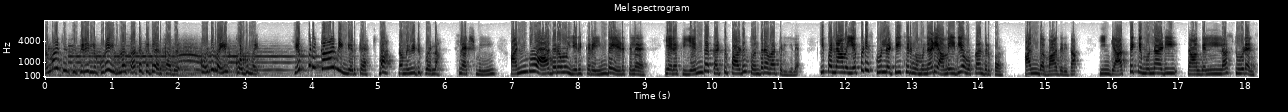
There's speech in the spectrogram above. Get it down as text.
எமர்ஜென்சி பீரியட்ல கூட இவ்வளவு சட்டத்திட்ட இருக்காது. கொடுமையில் கொடுமை. எப்படிக்கா நீங்க இருக்க? வா நம்ம வீட்டுக்கு போயிடலாம். லக்ஷ்மி அன்பும் ஆதரவும் இருக்கிற இந்த இடத்துல எனக்கு எந்த கட்டுப்பாடும் தொந்தரவா தெரியல. இப்ப நாம எப்படி ஸ்கூல்ல டீச்சருங்க முன்னாடி அமைதியா உட்காந்துருப்போம் அந்த மாதிரி தான் இங்க அத்தைக்கு முன்னாடி நாங்க எல்லாம் ஸ்டூடெண்ட்ஸ்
